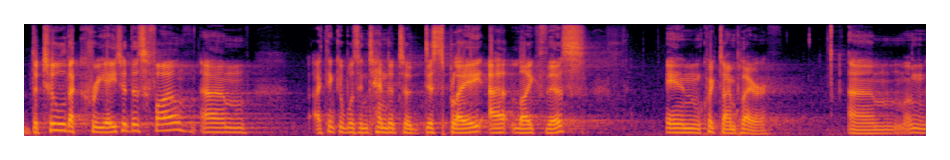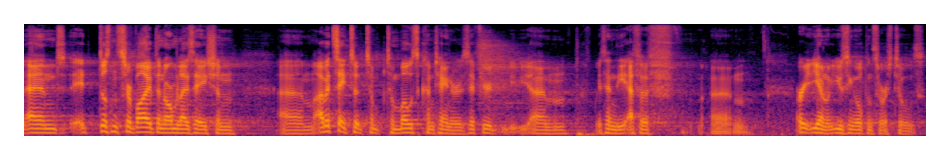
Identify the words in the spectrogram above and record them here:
the tool that created this file, um, I think it was intended to display like this in QuickTime Player. Um, and it doesn't survive the normalization, um, I would say, to, to, to, most containers if you're um, within the FF um, or you know, using open source tools.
